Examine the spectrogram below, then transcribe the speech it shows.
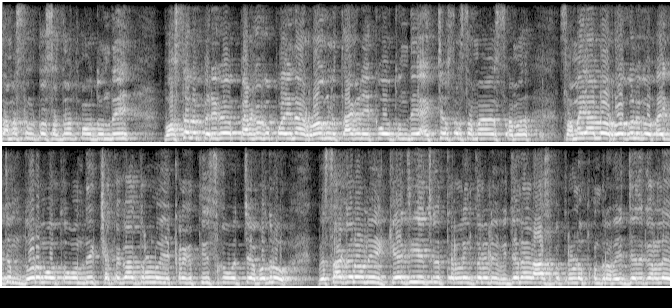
సమస్యలతో సతమతమవుతుంది. వసతులు పెరిగ పెరగకపోయినా రోగులు తాగడం ఎక్కువ అవుతుంది అత్యవసర సమయ సమ- సమయాల్లో రోగులకు వైద్యం దూరం అవుతూ ఉంది. క్షతగాత్రులను ఇక్కడికి తీసుకువచ్చే బదులు విశాఖలోని కేజీహెచ్కు తరలించాలని విజయనగర ఆసుపత్రిలో కొందరు వైద్యాధికారులు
